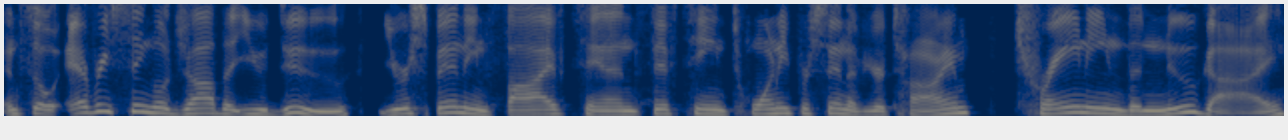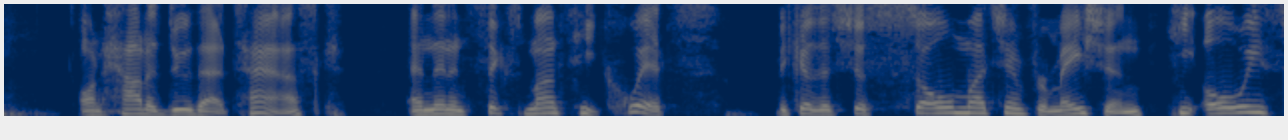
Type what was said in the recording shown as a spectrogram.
And so every single job that you do, you're spending 5, 10, 15, 20% of your time training the new guy on how to do that task. And then in six months, he quits because it's just so much information. He always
